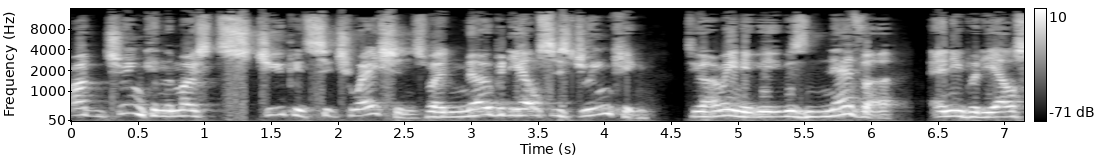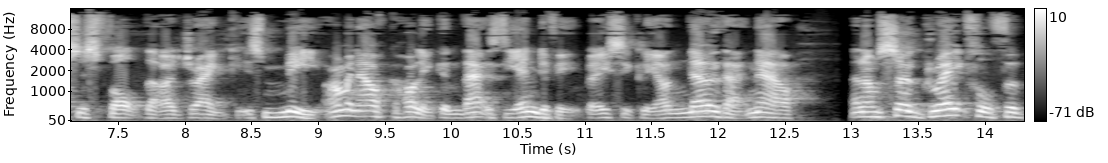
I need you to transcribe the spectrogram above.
I'd drink in the most stupid situations where nobody else is drinking. Do you know what I mean? It, it was never anybody else's fault that I drank. It's me. I'm an alcoholic and that's the end of it, basically. I know that now. And I'm so grateful for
